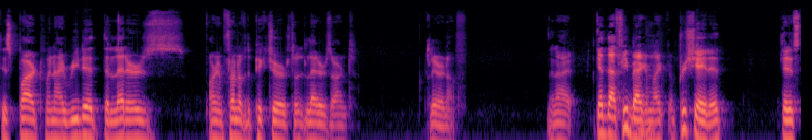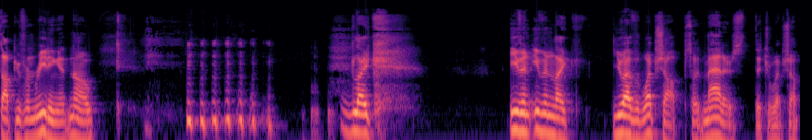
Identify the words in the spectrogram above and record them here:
this part when I read it, the letters are in front of the picture, so the letters aren't clear enough. And I get that feedback. I'm like, appreciate it. Did it stop you from reading it? No. like even even like you have a web shop, so it matters that your web shop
